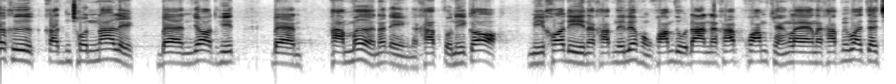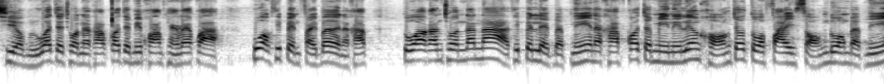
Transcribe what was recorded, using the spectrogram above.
ก็คือกันชนหน้าเหล็กแบรนด์ยอดฮิต แบรนด์ฮัมเมอร์นั่นเองนะครับ ตัวนี้ก็มีข้อดีนะครับในเรื่องของความดุดันนะครับ ความแข็งแรงนะครับ ไม่ว่าจะเฉียวหรือว่าจะชนนะครับ ก็จะมีความแข็งแรงกว่าพวกที่เป็นไฟเบอร์นะครับ ตัวกันชนด้านหน้าที่เป็นเหล็กแบบนี้นะครับ ก็จะมีในเรื่องของเจ้าตัวไฟ 2 ดวงแบบนี้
